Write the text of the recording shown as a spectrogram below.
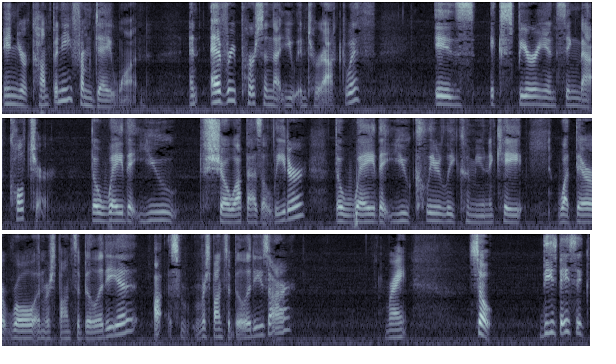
in your company from day 1. And every person that you interact with is experiencing that culture. The way that you show up as a leader, the way that you clearly communicate what their role and responsibility is, uh, responsibilities are, right? So, these basic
